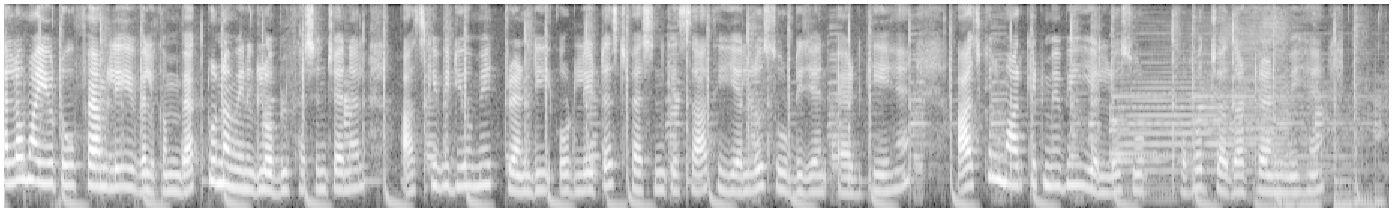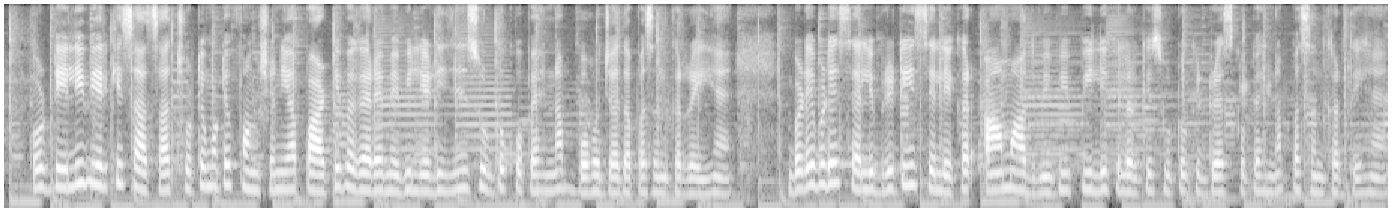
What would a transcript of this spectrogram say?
Hello my YouTube family welcome back to Naveen global fashion channel आज की वीडियो में ट्रेंडी और लेटेस्ट फ़ैशन के साथ येलो सूट डिज़ाइन ऐड किए हैं। आजकल मार्केट में भी येलो सूट बहुत ज़्यादा ट्रेंड में है। और डेली वेयर के साथ साथ छोटे मोटे फ़ंक्शन या पार्टी वगैरह में भी लेडीज़ इन सूटों को पहनना बहुत ज़्यादा पसंद कर रही हैं। बड़े बड़े सेलिब्रिटीज से लेकर आम आदमी भी पीले कलर के सूटों की ड्रेस को पहनना पसंद करते हैं।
